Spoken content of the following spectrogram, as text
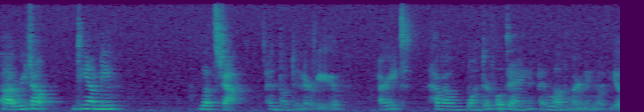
uh, reach out, DM me, let's chat. I'd love to interview you. All right, have a wonderful day. I love learning with you.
